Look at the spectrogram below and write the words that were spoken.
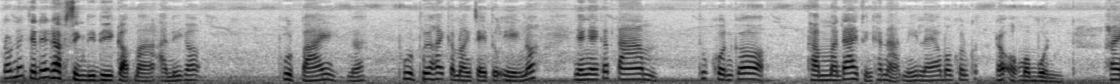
เราน่าจะได้รับสิ่งดีๆ กลับมา อันนี้ก็พูดไปนะพูดเพื่อให้กำลังใจตัวเองเนาะยังไงก็ตามทุกคนก็ทำมาได้ถึงขนาดนี้แล้ว บางคนก็เราออกมาบ่นให้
